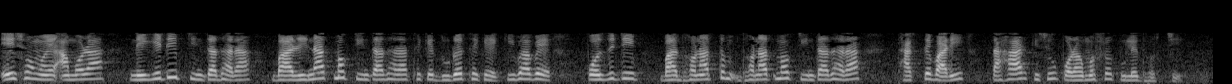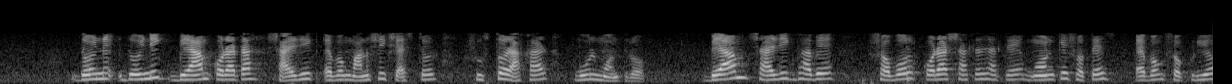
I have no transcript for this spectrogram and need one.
এই সময় আমরা নেগেটিভ চিন্তাধারা বা ঋণাত্মক চিন্তাধারা থেকে দূরে থেকে কীভাবে পজিটিভ বা ধনাত্মক চিন্তাধারা থাকতে পারি, তাহার কিছু পরামর্শ তুলে ধরছি। দৈনিক ব্যায়াম করাটা শারীরিক এবং মানসিক স্বাস্থ্য সুস্থ রাখার মূল মন্ত্র। ব্যায়াম শারীরিকভাবে সবল করার সাথে সাথে মনকে সতেজ এবং সক্রিয়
